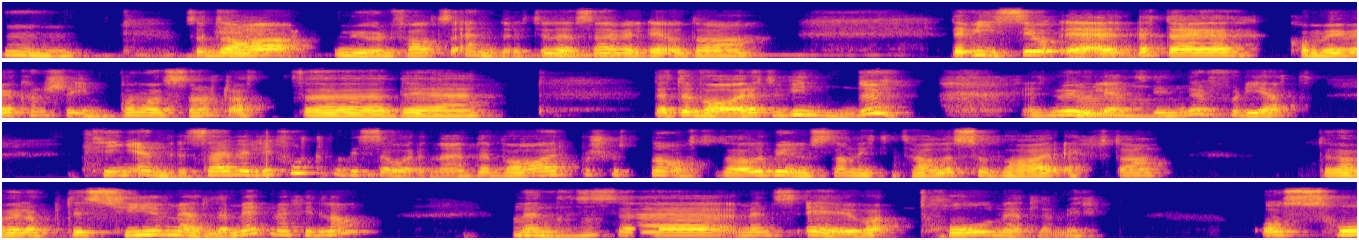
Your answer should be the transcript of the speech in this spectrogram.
Mm. Så da muren falt, så endret jo det seg veldig, og da Det viser jo eh, Dette kommer vi kanskje inn på nå snart, at eh, det dette var et vindu. Et mulighetsvindu. Mm. Fordi at ting endret seg veldig fort på disse årene. Det var på slutten av 80-tallet, begynnelsen av 90-tallet, så var EFTA Det var vel opptil syv medlemmer med Finland. Mens, mm. mens EU var tolv medlemmer. Og så,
